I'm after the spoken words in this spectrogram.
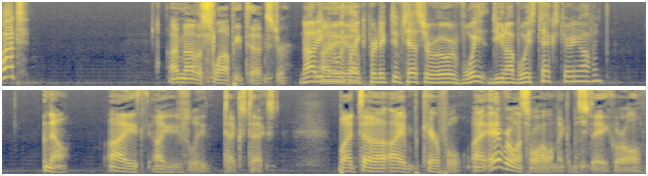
What? I'm not a sloppy texter. Not even I, with uh, like predictive tests or, or voice. Do you not voice text very often? No, I I usually text text, but uh, I'm careful. I, every once in a while, I'll make a mistake, or I'll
